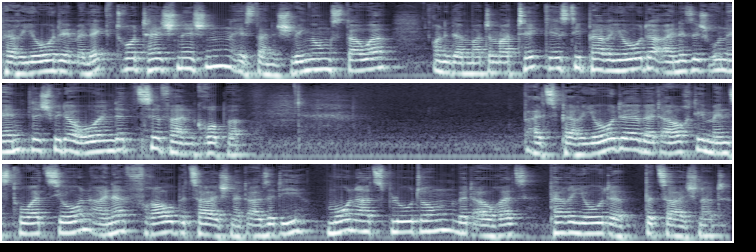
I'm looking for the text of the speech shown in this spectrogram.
Periode im Elektrotechnischen ist eine Schwingungsdauer und in der Mathematik ist die Periode eine sich unendlich wiederholende Zifferngruppe. Als Periode wird auch die Menstruation einer Frau bezeichnet, also die Monatsblutung wird auch als Periode bezeichnet.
